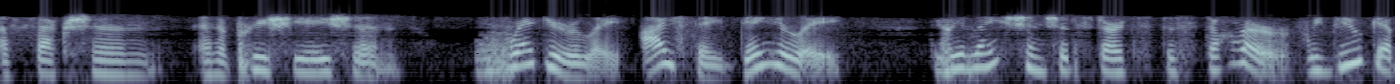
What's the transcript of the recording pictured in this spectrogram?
affection, and appreciation regularly, I say daily, the relationship starts to starve. We do get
